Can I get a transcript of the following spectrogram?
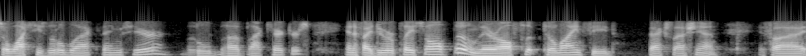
So watch these little black things here, little uh, black characters. And if I do replace all, boom, they're all flipped to a line feed, backslash n. If I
